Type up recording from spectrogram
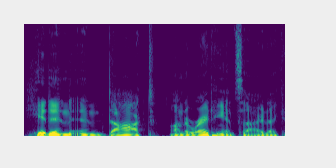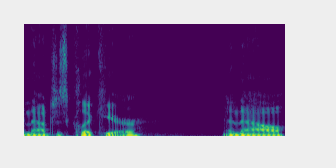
hidden and docked on the right hand side, I can now just click here and now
